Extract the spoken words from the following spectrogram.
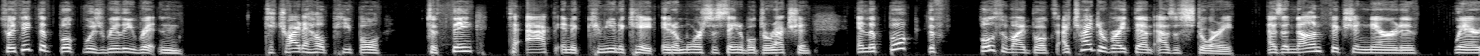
So I think the book was really written to try to help people to think, to act, and to communicate in a more sustainable direction. And the book, the both of my books, I tried to write them as a story, as a nonfiction narrative where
